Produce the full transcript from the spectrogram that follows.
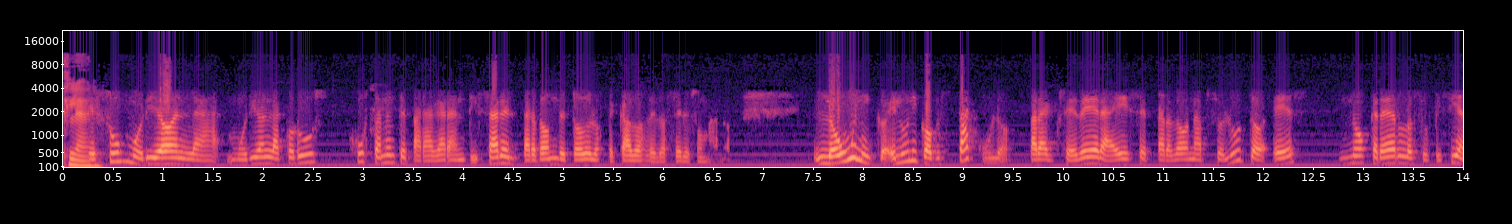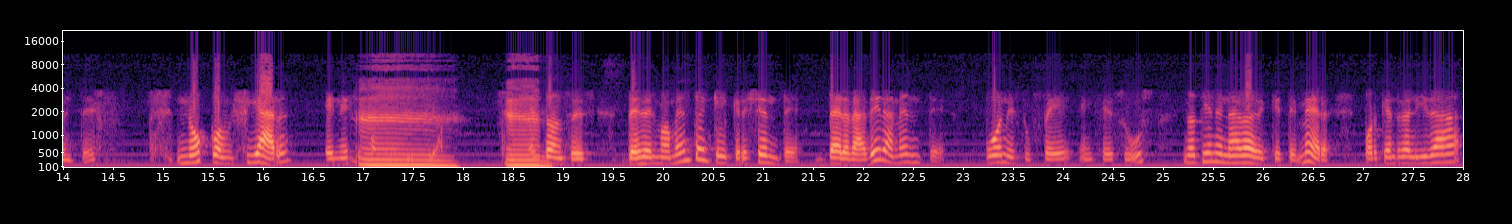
Jesús murió en la murió en la cruz justamente para garantizar el perdón de todos los pecados de los seres humanos. Lo único, el único obstáculo para acceder a ese perdón absoluto es no creer lo suficiente, no confiar en ese ah, ah. Entonces, desde el momento en que el creyente verdaderamente pone su fe en Jesús, no tiene nada de qué temer, porque en realidad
